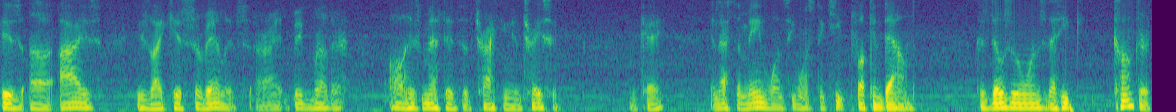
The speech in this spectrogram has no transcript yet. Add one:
his uh, eyes is like his surveillance, all right, big brother, all his methods of tracking and tracing, okay? And that's the main ones he wants to keep fucking down because those are the ones that he conquered.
